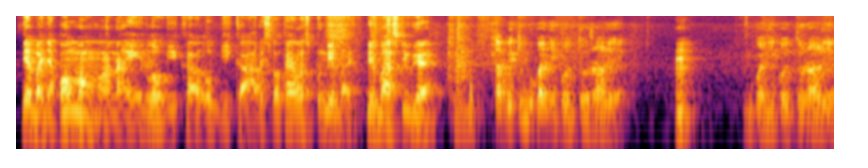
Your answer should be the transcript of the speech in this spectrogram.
dia banyak ngomong mengenai logika logika Aristoteles pun dia banyak dia bahas juga. Tapi itu bukannya kultural ya? Hmm? Bukannya kultural ya?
